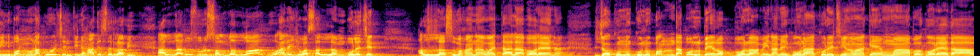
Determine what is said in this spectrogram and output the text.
তিনি বর্ণনা করেছেন, তিনি হাদিসের রাবি। আল্লাহ রসুল সাল্লাল্লাহু আলাইহি ওয়াসাল্লাম বলেছেন, আল্লাহ তাআলা বলেন যখন কোন বান্দা বলবে, রব্বুল আমিন আমি গোনা করেছি, আমাকে মাপ করে দাও।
